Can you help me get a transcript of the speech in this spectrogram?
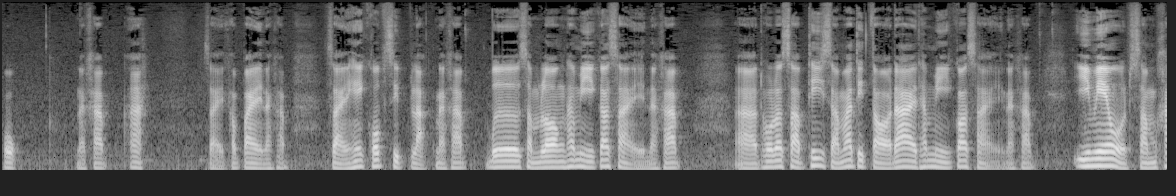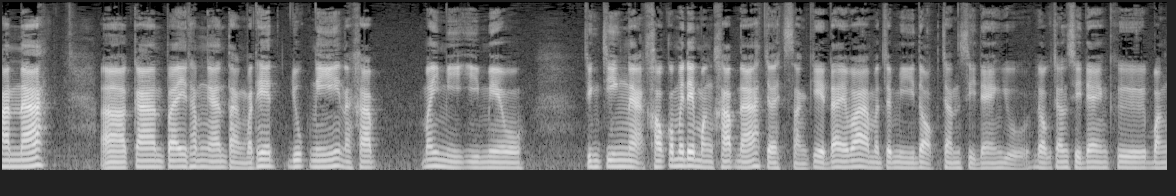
456นะครับอะใส่เข้าไปนะครับ ใส่ให้ครบ 10 หลักนะครับ เบอร์สำรองถ้ามีก็ใส่นะครับโทรศัพท์ที่สามารถติดต่อได้ถ้ามีก็ใส่นะครับ อีเมลสำคัญนะการไปทำงานต่างประเทศยุคนี้นะครับ ไม่มีอีเมล จริงๆเนี่ยเขาก็ไม่ได้บังคับนะ จะสังเกตได้ว่ามันจะมีดอกจันสีแดงอยู่ ดอกจันสีแดงคือบัง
